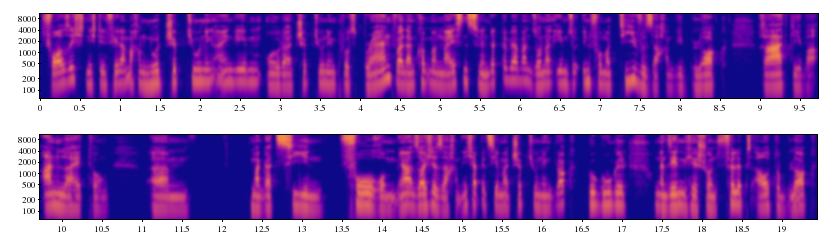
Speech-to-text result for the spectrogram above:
Vorsicht, nicht den Fehler machen, nur Chip-Tuning eingeben oder Chip-Tuning plus Brand, weil dann kommt man meistens zu den Wettbewerbern, sondern eben so informative Sachen wie Blog, Ratgeber, Anleitung, ähm, Magazin, Forum, ja, solche Sachen. Ich habe jetzt hier mal Chiptuning Blog gegoogelt und dann sehen wir hier schon Philips Auto Blog,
